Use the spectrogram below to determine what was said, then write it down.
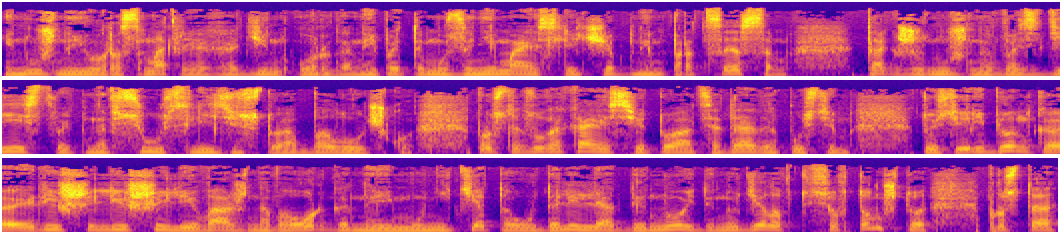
И нужно его рассматривать как один орган. И поэтому, занимаясь лечебным процессом, также нужно воздействовать на всю слизистую оболочку. Просто ну, какая ситуация, да, допустим, то есть ребенка лишили, лишили важного органа иммунитета, удалили аденоиды. Но дело все в том, что просто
